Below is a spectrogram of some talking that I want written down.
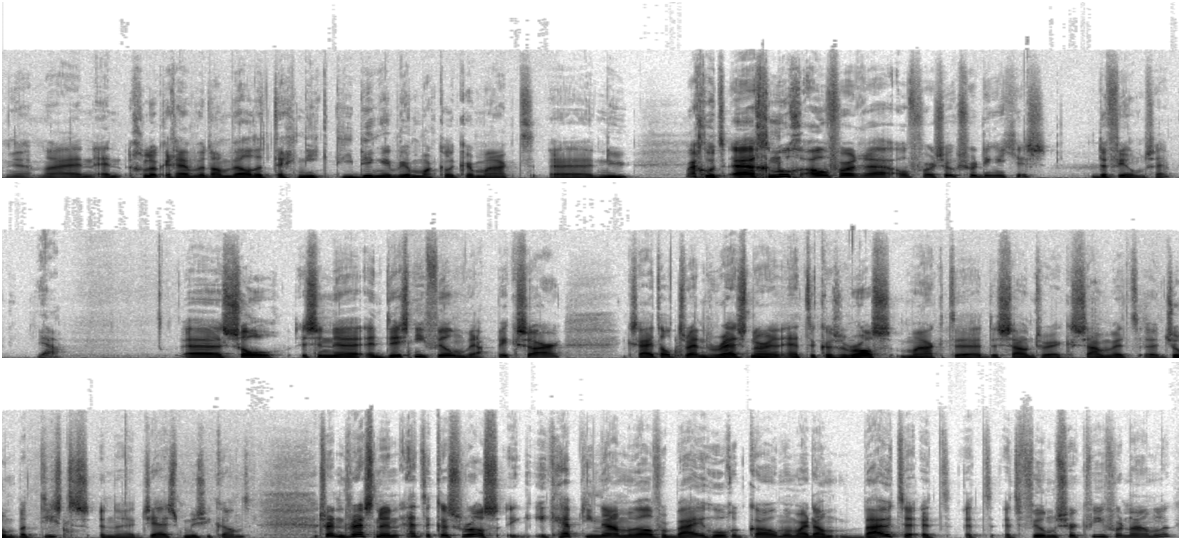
Ja, nou, en, en gelukkig hebben we dan wel de techniek die dingen weer makkelijker maakt uh, nu. Maar goed, uh, genoeg over, uh, over zulke soort dingetjes. De films, hè? Ja. Soul is een, een Disney-film, ja, Pixar. Ik zei het al, Trent Reznor en Atticus Ross maakten de soundtrack samen met uh, John Baptiste, een uh, jazzmuzikant. Trent Reznor en Atticus Ross, ik, ik, heb die namen wel voorbij horen komen, maar dan buiten het, het, het filmcircuit voornamelijk.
